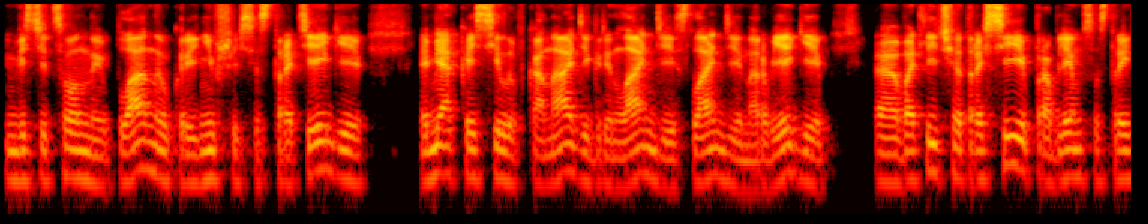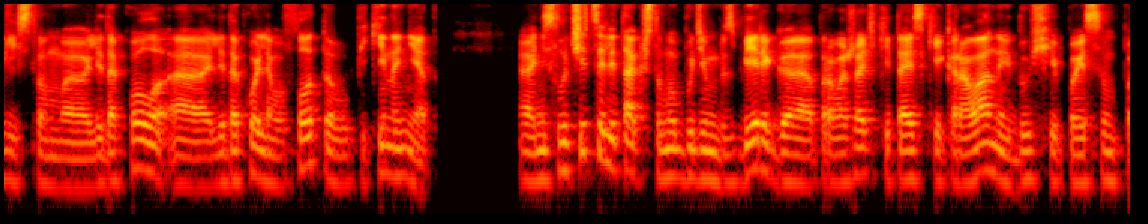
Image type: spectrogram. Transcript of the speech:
инвестиционные планы, планы, укоренившиеся стратегии, мягкой силы в Канаде, Гренландии, Исландии, Норвегии. Э, в отличие от России, проблем со строительством э, ледокола, э, ледокольного флота у Пекина нет. Не случится ли так, что мы будем с берега провожать китайские караваны, идущие по СМП?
